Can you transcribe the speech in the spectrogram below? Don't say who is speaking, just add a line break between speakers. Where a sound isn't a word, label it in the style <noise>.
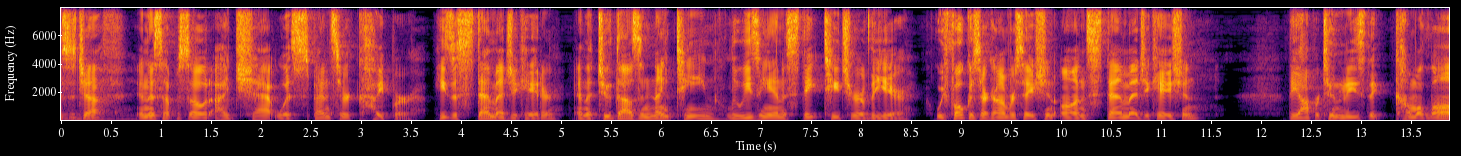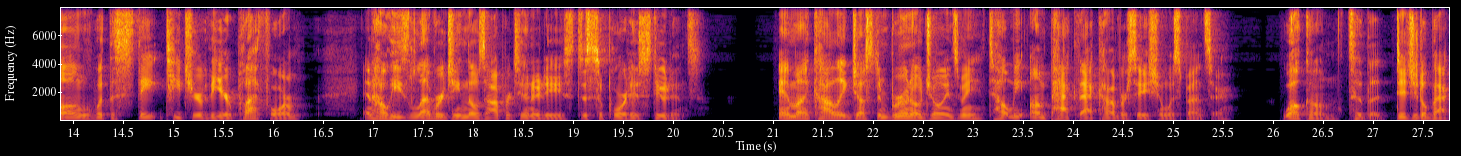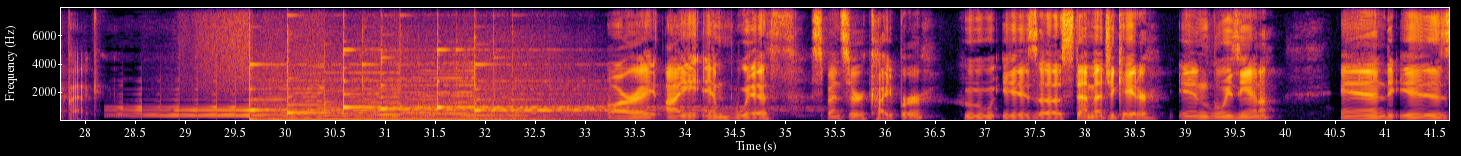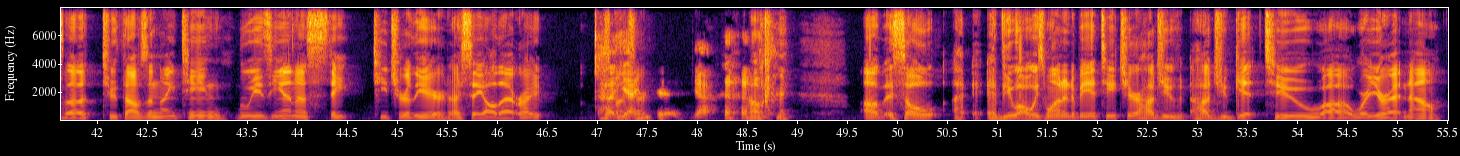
This is Jeff. In this episode, I chat with Spencer Kiper. He's a STEM educator and the 2019 Louisiana State Teacher of the Year. We focus our conversation on STEM education, the opportunities that come along with the State Teacher of the Year platform, and how he's leveraging those opportunities to support his students. And my colleague Justin Bruno joins me to help me unpack that conversation with Spencer. Welcome to the Digital Backpack. All right, I am with Spencer Kiper, who is a STEM educator in Louisiana and is the 2019 Louisiana State Teacher of the Year. Did I say all that right? <laughs>
yeah, you did. Yeah. <laughs>
okay. Um, so, uh, have you always wanted to be a teacher? How'd you How'd you get to uh, where you're at now?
